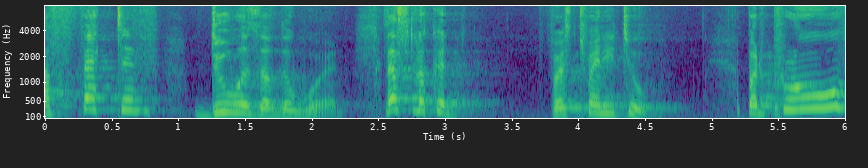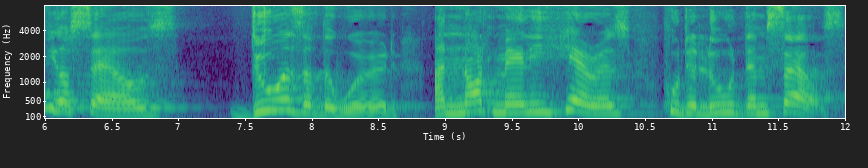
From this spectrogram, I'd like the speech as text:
effective doers of the word. Let's look at verse 22. But prove yourselves doers of the word and not merely hearers who delude themselves.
